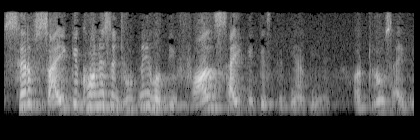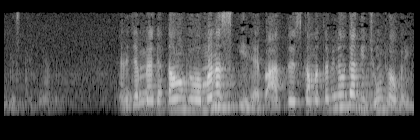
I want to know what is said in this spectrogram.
सिर्फ़ साइकिक होने से झूठ नहीं होती फॉल्स साइकिक स्थितियाँ भी हैं और ट्रू साइकिक स्थितियाँ भी यानी जब मैं कहता हूँ कि वो मनस की है बात तो इसका मतलब ही नहीं होता कि झूठ हो गई।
